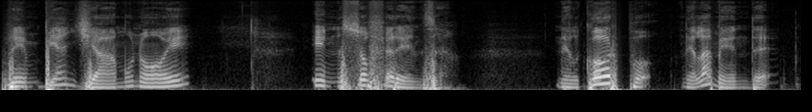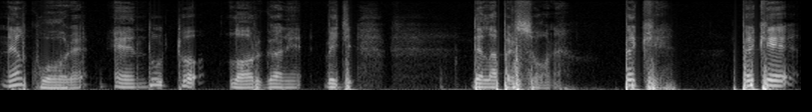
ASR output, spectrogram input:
rimpiangiamo noi in sofferenza nel corpo, nella mente, nel cuore e in tutto l'organo della persona. Perché? Perché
